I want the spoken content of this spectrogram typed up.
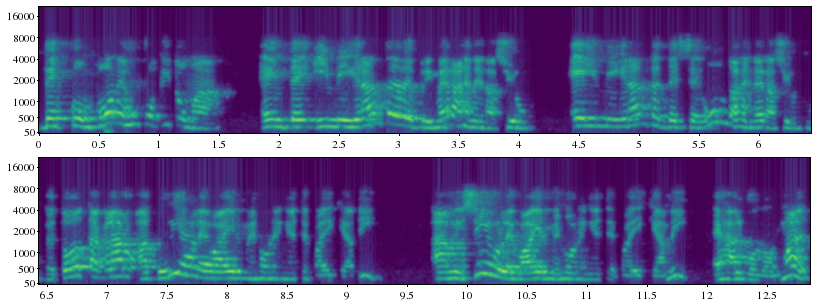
descompones un poquito más entre inmigrantes de primera generación e inmigrantes de segunda generación, porque todo está claro, a tu hija le va a ir mejor en este país que a ti, a mis hijos les va a ir mejor en este país que a mí, es algo normal.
